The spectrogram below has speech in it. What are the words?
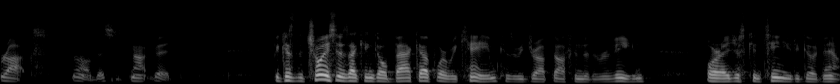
rocks. Oh, this is not good. Because the choice is I can go back up where we came because we dropped off into the ravine or I just continue to go down.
